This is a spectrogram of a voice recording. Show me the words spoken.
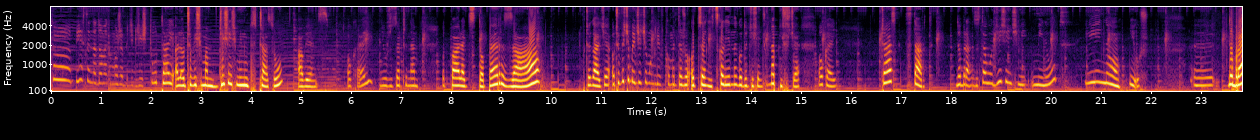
to miejsce na domek może być gdzieś tutaj, ale oczywiście mam 10 minut czasu, a więc okej, już zaczynam odpalać stoper za... Czekajcie, oczywiście będziecie mogli w komentarzu ocenić w skali 1 do 10, napiszcie, okej, czas, start. Dobra, zostało 10 mi- minut i no, już. Yy, dobra,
